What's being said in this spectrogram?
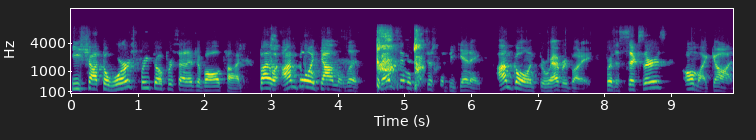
he shot the worst free throw percentage of all time by the way i'm going down the list ben simmons is just the beginning i'm going through everybody for the sixers oh my god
